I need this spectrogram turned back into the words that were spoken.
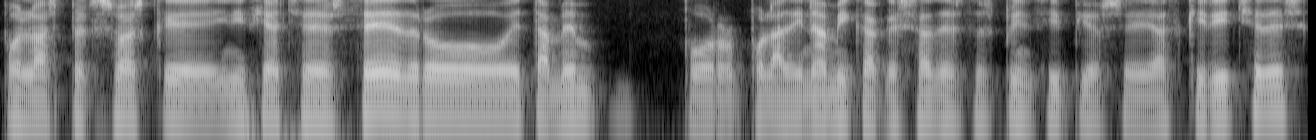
polas persoas que iniciaxe descedro e tamén por pola dinámica que xa desde os principios eh, adquiríchedes,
